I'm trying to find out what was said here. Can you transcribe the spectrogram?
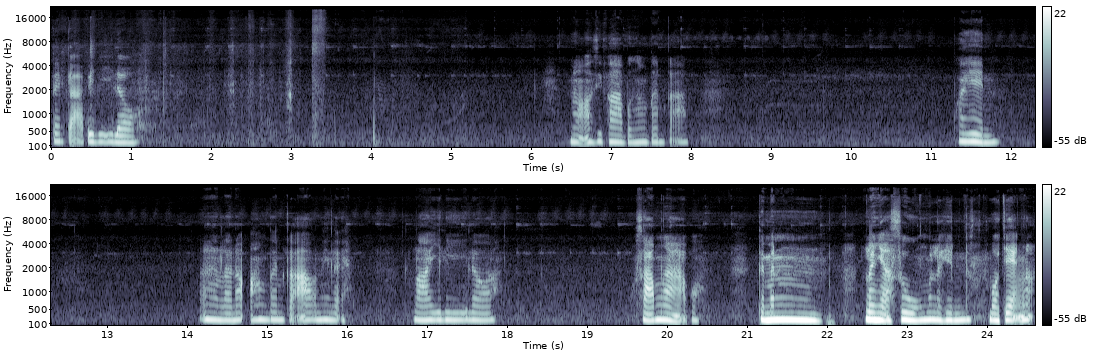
เต้นกราบอีดีแล้วเนาะสิพาเบิ่งห้างเต้นกราบพอเห็นอันนั้นแหละเนาะห้องเต้นกาวนี่แหละลายอีลีแล้วสามหงาบอะแต่มัน ระยะสูงมันละเห็นบ่แจ้งเนาะ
